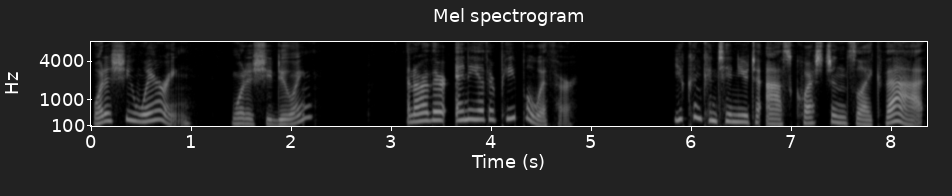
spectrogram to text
What is she wearing? What is she doing? And are there any other people with her? You can continue to ask questions like that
